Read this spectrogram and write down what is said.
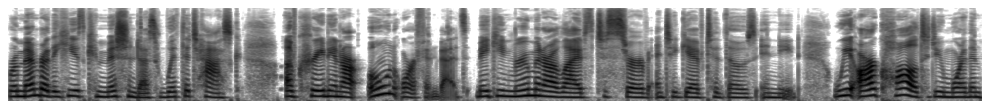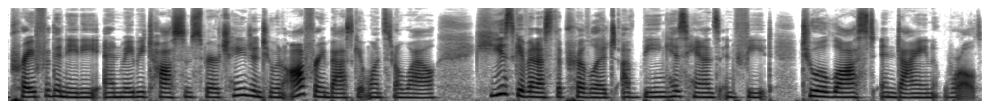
Remember that He has commissioned us with the task of creating our own orphan beds, making room in our lives to serve and to give to those in need. We are called to do more than pray for the needy and maybe toss some spare change into an offering basket once in a while. He's given us the privilege of being His hands and feet to a lost and dying world.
